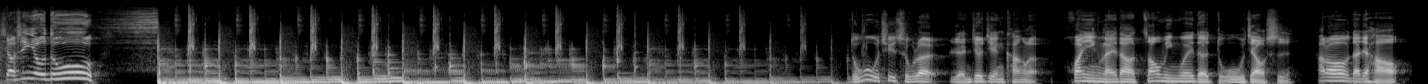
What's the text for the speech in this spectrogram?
小心有毒。毒物去除了，人就健康了。欢迎来到昭明威的毒物教室。Hello，大家好。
